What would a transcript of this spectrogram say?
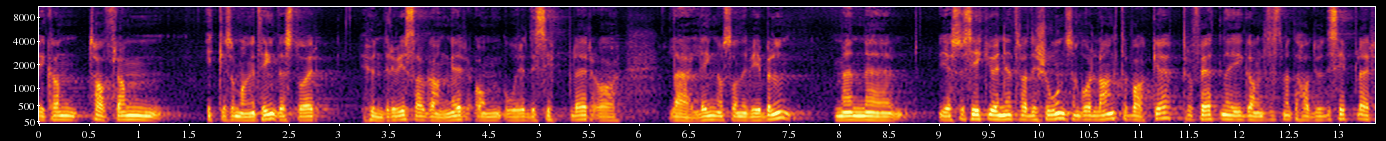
Vi kan ta fram ikke så mange ting. Det står hundrevis av ganger om ordet disipler og lærling og sånn i Bibelen. Men eh, Jesus gikk jo inn i en tradisjon som går langt tilbake. Profetene i Gamle Testamentet hadde jo disipler.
